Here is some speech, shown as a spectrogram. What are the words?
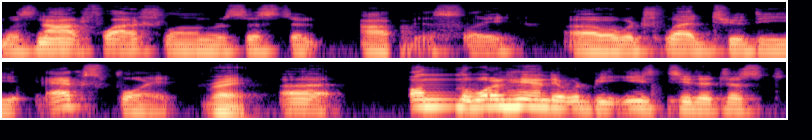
was not flash loan resistant, obviously, uh, which led to the exploit. Right. uh, on the one hand, it would be easy to just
